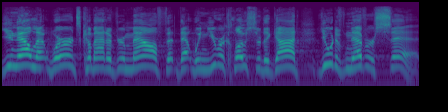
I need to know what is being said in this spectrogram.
You now let words come out of your mouth that, that when you were closer to God, you would have never said.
